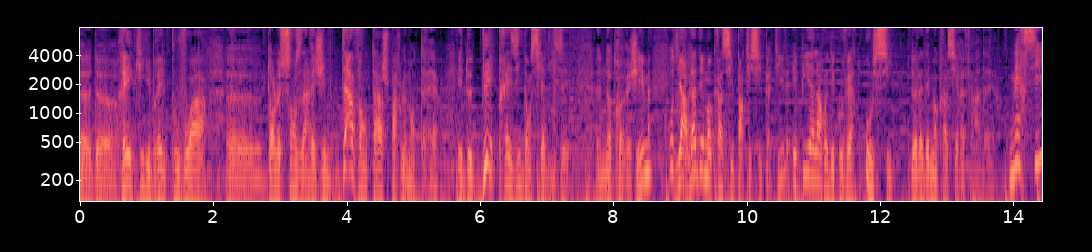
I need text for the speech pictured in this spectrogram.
euh, de rééquilibrer le pouvoir euh, dans le sens d'un régime davantage parlementaire et de déprésidentialiser euh, notre régime. Il y a la démocratie participative et puis il y a la redécouverte aussi de la démocratie référendaire. Merci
